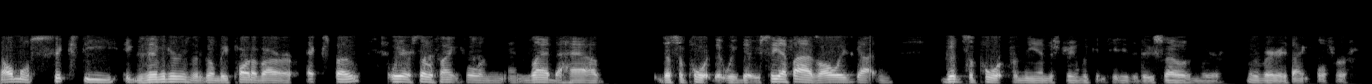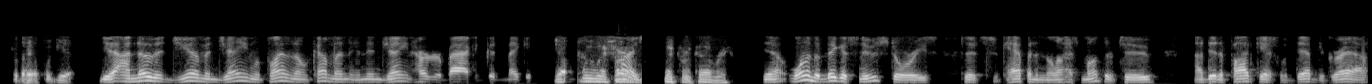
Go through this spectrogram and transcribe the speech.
almost 60 exhibitors that are going to be part of our expo. We are so thankful and, and glad to have the support that we do. CFI has always gotten good support from the industry, and we continue to do so. And we're we're very thankful for for the help we get. Yeah, I know that Jim and Jane were planning on coming, and then Jane hurt her back and couldn't make it. Yep, we wish her a quick recovery. Yeah, one of the biggest news stories that's happened in the last month or two. I did a podcast with Deb DeGraff.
